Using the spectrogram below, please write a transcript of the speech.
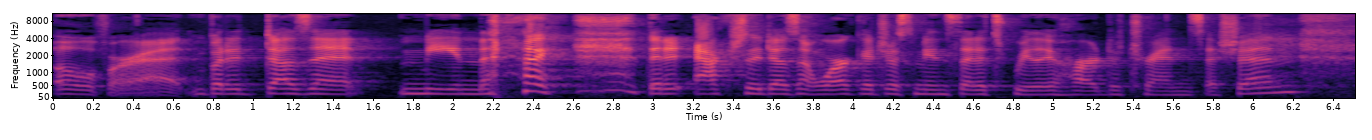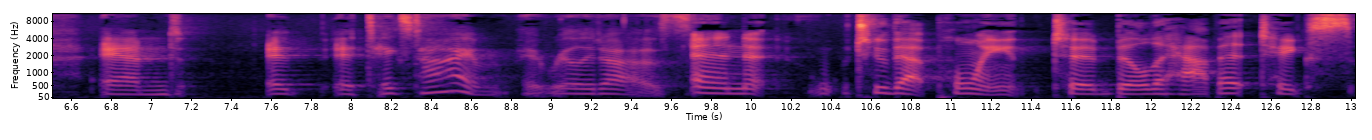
over it. But it doesn't mean that I, that it actually doesn't work. It just means that it's really hard to transition. And it it takes time it really does And to that point, to build a habit takes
